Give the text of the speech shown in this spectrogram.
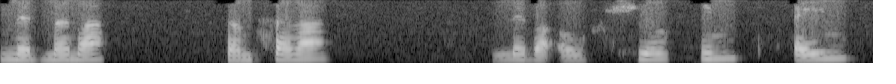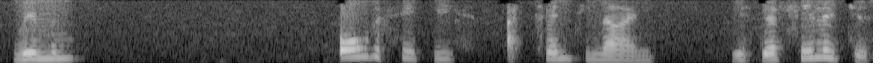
Medmena, Sansana, Liver of Shiltim, Ain, Women. All the cities are 29 with their villages.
